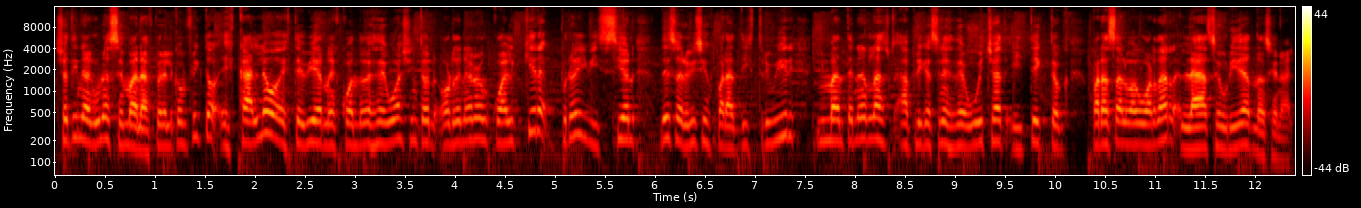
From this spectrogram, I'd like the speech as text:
ya tiene algunas semanas, pero el conflicto escaló este viernes cuando desde Washington ordenaron cualquier prohibición de servicios para distribuir y mantener las aplicaciones de WeChat y TikTok para salvaguardar la seguridad nacional.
